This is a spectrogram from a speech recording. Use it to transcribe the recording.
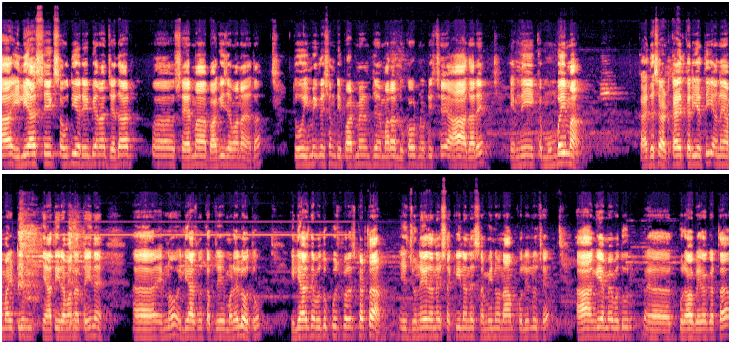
આ ઇલિયાસ શેખ સૌદી અરેબિયાના જેદાર શહેરમાં ભાગી જવાના હતા. તો ઇમિગ્રેશન ડિપાર્ટમેન્ટ જે અમારા લુકઆઉટ નોટિસ છે, આ આધારે એમની મુંબઈમાં કાયદેસર અટકાયત કરી હતી અને અમારી ટીમ ત્યાંથી રવાના થઈને એમનો ઇલિયાસનો કબજે મળેલો હતો. ઇલિયાસને બધું પૂછપરછ કરતાં એ જુનેદ અને શકીલ અને સમીરનું નામ ખોલેલું છે. આ અંગે અમે બધું પુરાવા ભેગા કરતાં.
